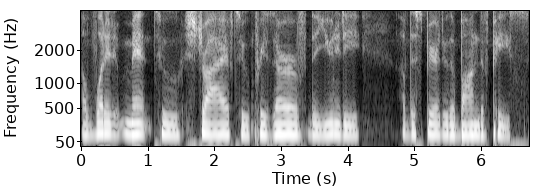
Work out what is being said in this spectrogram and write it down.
of what it meant to strive to preserve the unity of the Spirit through the bond of peace.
